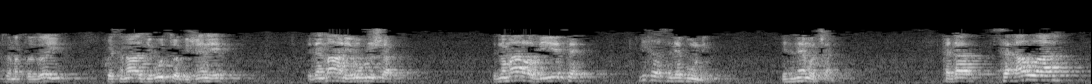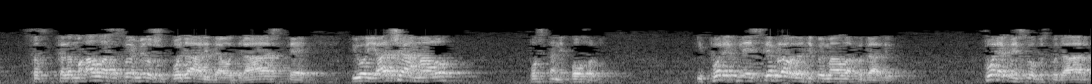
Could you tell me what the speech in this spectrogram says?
spermatozoid koji se nalazi u utrobi žene jedan mali ugrušak jedno malo dijete nikada se ne buni jer je nemoćan kada se Allah kada mu Allah sa svojom milošu podari da odraste i ojača malo postane ohol. I porekne sve blagodati koje mu Allah podario. Porekne svog gospodara.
